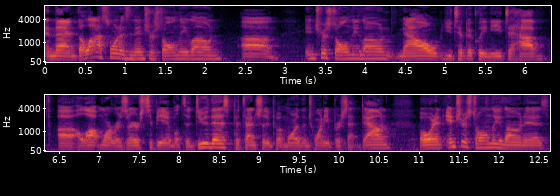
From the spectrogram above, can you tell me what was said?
And then the last one is an interest only loan. Um, interest only loan, now you typically need to have uh, a lot more reserves to be able to do this, potentially put more than 20% down. But what an interest only loan is,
